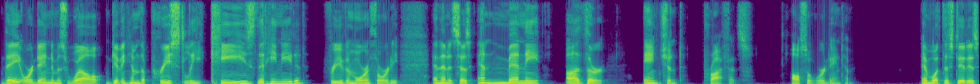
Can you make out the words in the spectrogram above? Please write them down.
They ordained him as well, giving him the priestly keys that he needed for even more authority. And then it says, and many other ancient prophets also ordained him. And what this did is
